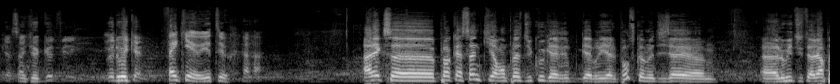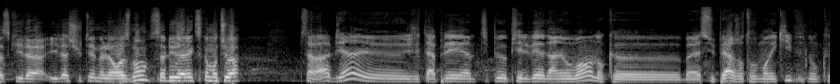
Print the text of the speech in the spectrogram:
Okay, thank you. Good feeling. Good weekend. Thank you. You too. Alex euh, Plancassan qui remplace du coup Gabriel Ponce, comme le disait euh, euh, Louis tout à l'heure parce qu'il a, il a chuté malheureusement. Salut Alex, comment tu vas? Ça va bien. Euh, J'étais appelé un petit peu au pied levé au dernier moment, donc euh, bah, super. Je retrouve mon équipe, donc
